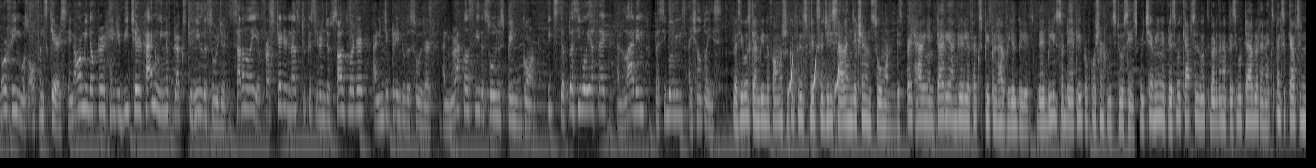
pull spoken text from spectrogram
morphine was often scarce. An army doctor, Henry Beecher, had no enough drugs to heal the soldiers. Suddenly, a frustrated nurse took a syringe of salt water and injected into the soldier, and miraculously the soldier's pain gone. It's the placebo effect, and Latin, placebo means I shall place. Placebos can be in the form of sugar pills, fake surgery, saline injection, and so on. Despite having entirely unreal effects, people have real beliefs. Their beliefs are directly proportional to its dosage, which I mean a placebo capsule works better than a placebo tablet, an expensive capsule in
